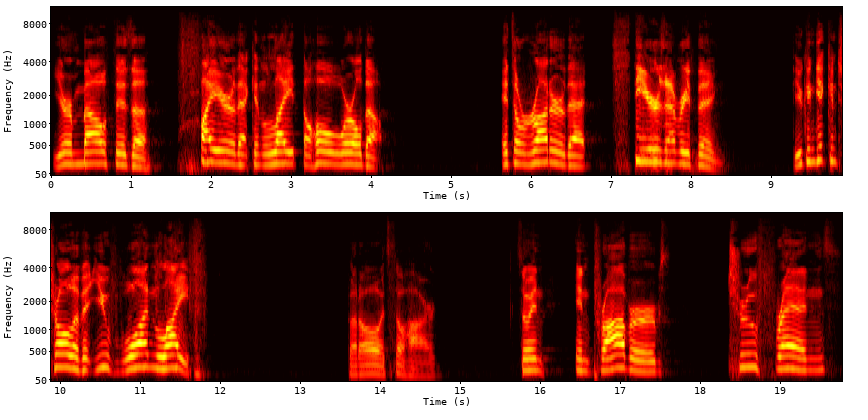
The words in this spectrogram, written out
Your mouth is a fire that can light the whole world up. It's a rudder that steers everything. If you can get control of it, you've won life. But oh, it's so hard. So in, in Proverbs, true friends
